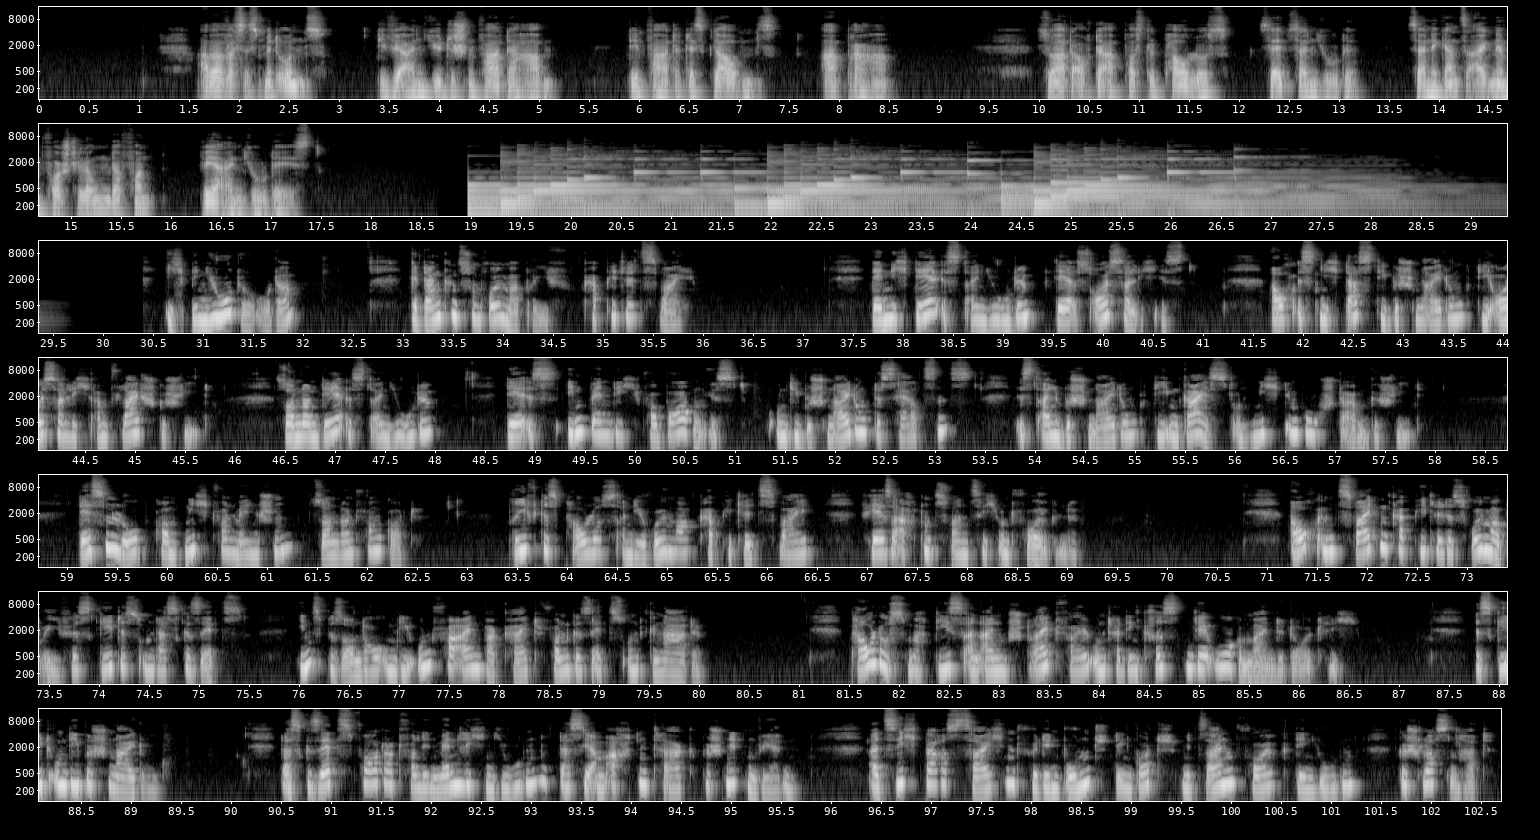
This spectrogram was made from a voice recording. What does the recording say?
Aber was ist mit uns, die wir einen jüdischen Vater haben, den Vater des Glaubens, Abraham? So hat auch der Apostel Paulus, selbst ein Jude, seine ganz eigenen Vorstellungen davon, wer ein Jude ist. Ich bin Jude, oder? Gedanken zum Römerbrief, Kapitel 2 Denn nicht der ist ein Jude, der es äußerlich ist. Auch ist nicht das die Beschneidung, die äußerlich am Fleisch geschieht, sondern der ist ein Jude, der es inwendig verborgen ist, und die Beschneidung des Herzens ist eine Beschneidung, die im Geist und nicht im Buchstaben geschieht dessen Lob kommt nicht von Menschen, sondern von Gott. Brief des Paulus an die Römer Kapitel 2 Verse 28 und folgende. Auch im zweiten Kapitel des Römerbriefes geht es um das Gesetz, insbesondere um die Unvereinbarkeit von Gesetz und Gnade. Paulus macht dies an einem Streitfall unter den Christen der Urgemeinde deutlich. Es geht um die Beschneidung. Das Gesetz fordert von den männlichen Juden, dass sie am achten Tag beschnitten werden, als sichtbares Zeichen für den Bund, den Gott mit seinem Volk, den Juden, geschlossen hat.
